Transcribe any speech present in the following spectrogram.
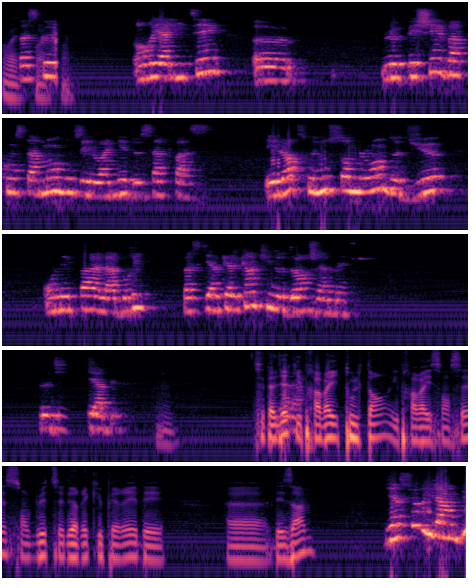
Ouais, parce ouais, que- ouais. En réalité, euh, le péché va constamment nous éloigner de sa face. Et lorsque nous sommes loin de Dieu, on n'est pas à l'abri, parce qu'il y a quelqu'un qui ne dort jamais. Le diable. C'est-à-dire Voilà. qu'il travaille tout le temps, il travaille sans cesse. Son but, c'est de récupérer des, euh, des âmes. Bien sûr, il a un but.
